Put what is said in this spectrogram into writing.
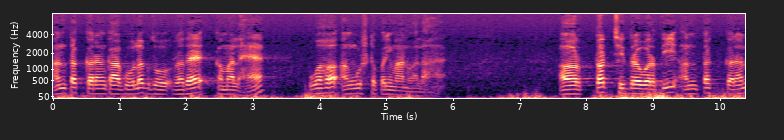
अंतकरण का गोलक जो हृदय कमल है, वह अंगुष्ठ परिमाण वाला है। और तत्छिद्रवर्ती अंतकरण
